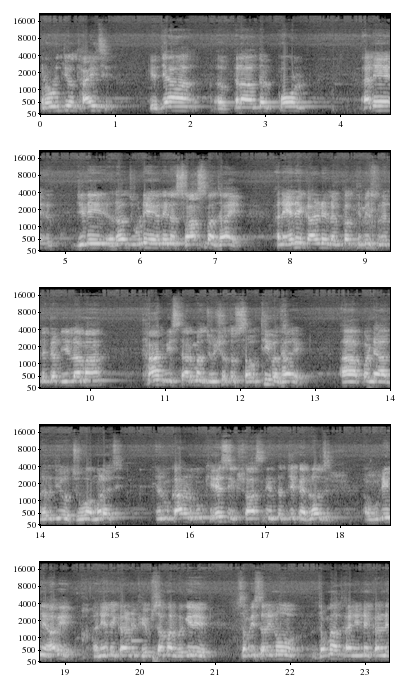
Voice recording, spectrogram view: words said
પ્રવૃત્તિઓ થાય છે, કે જ્યાં પેલા અંદર કોલ અને જેની રજ ઉડે અને એના શ્વાસમાં જાય અને એને કારણે લગભગ તમે સુરેન્દ્રનગર જિલ્લામાં થાન વિસ્તારમાં જોશો તો સૌથી વધારે આ આપણને આ દર્દીઓ જોવા મળે છે. એનું કારણ મુખ્ય એ છે કે શ્વાસની અંદર જે કાંઈ રજ ઉડીને આવે અને એને કારણે ફેફસામાં વગેરે સમયસરીનો જમા થાય ને એને કારણે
